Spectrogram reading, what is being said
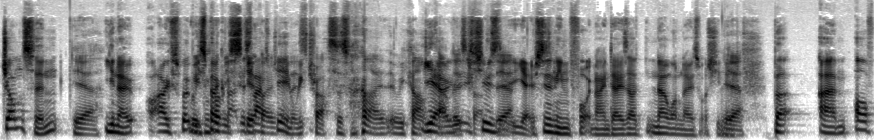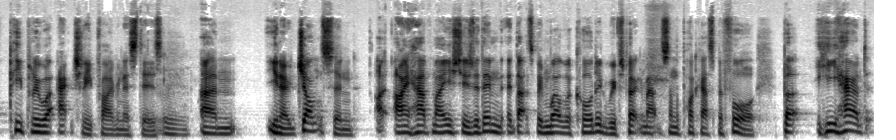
Johnson, Yeah. you know, I spoke, we, We spoke about this last year. We- Truss as well. We can't. yeah, count Liz Truss, she was. yeah. Yeah. she wasn't even forty nine days. I, no one knows what she did. Yeah. But um, of people who were actually prime ministers, Mm. um, you know, Johnson, I, I had my issues with him. That's been well recorded. We've spoken about this on the podcast before, but he had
